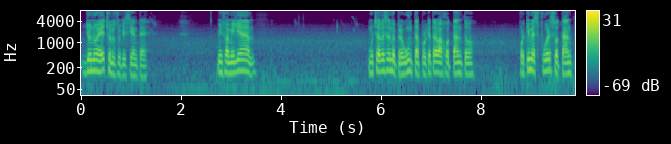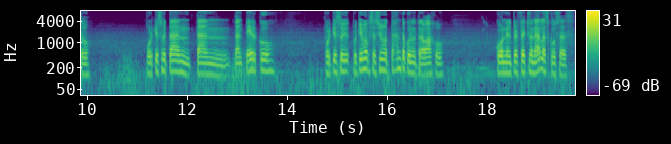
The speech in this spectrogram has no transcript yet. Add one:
yo no he hecho lo suficiente. Mi familia muchas veces me pregunta por qué trabajo tanto, por qué me esfuerzo tanto, por qué soy tan, tan, tan terco, por qué, soy, por qué me obsesiono tanto con el trabajo, con el perfeccionar las cosas.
